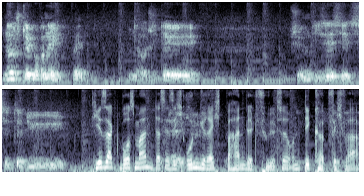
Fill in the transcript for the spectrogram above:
Non, j'étais borné. Non, j'étais. Je me disais, c'était du. Hier sagt Bosman, dass er sich ungerecht behandelt fühlte und dickköpfig war.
